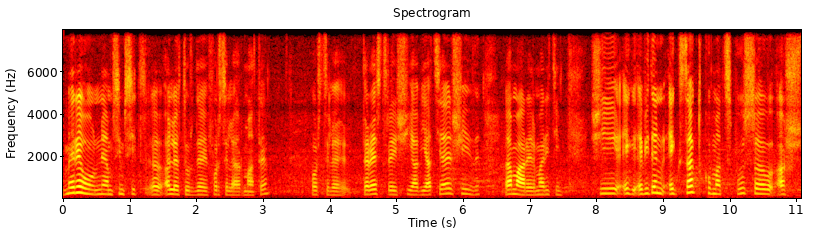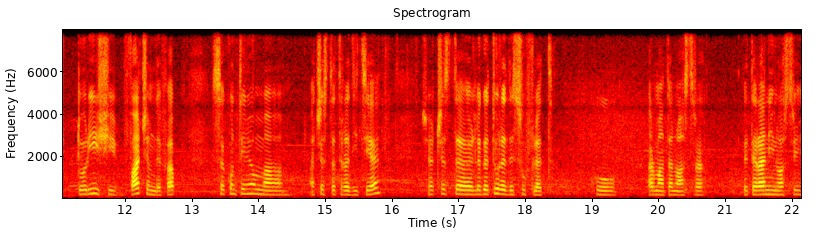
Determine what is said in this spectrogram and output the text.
mereu ne-am simțit uh, alături de forțele armate, forțele terestre și aviația și la mare, maritim. Și evident, exact cum ați spus, uh, aș dori și facem de fapt să continuăm uh, această tradiție și această legătură de suflet cu armata noastră, veteranii noștri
